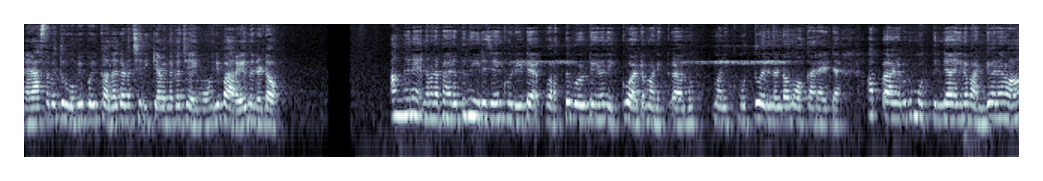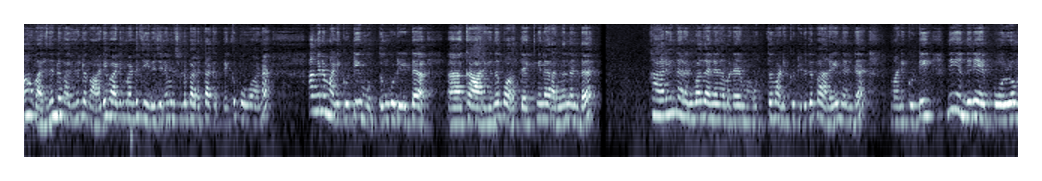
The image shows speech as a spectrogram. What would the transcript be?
ഞാൻ ആ സമയത്ത് റൂമിൽ പോയി കഥ കടച്ചിരിക്കാം എന്നൊക്കെ ജയമോഹിനി പറയുന്നുണ്ട് കേട്ടോ. അങ്ങനെ നമ്മുടെ ഭരത് നീരജയും കൂടിയിട്ട് പുറത്ത് പോയിട്ട് ഇങ്ങനെ നിൽക്കുവായിട്ട് മണി മണി മുത്ത് വരുന്നുണ്ടോ നോക്കാനായിട്ട്. അപ്പോഴേക്ക് മുത്തിന്റെ ഇങ്ങനെ വണ്ടി വരാൻ ആ വരുന്നുണ്ട് വരുന്നുണ്ട്. വാടി വാടി വേണ്ടി നീരജനെ വിളിച്ചുകൊണ്ട് ഭരത് അകത്തേക്ക് പോവാണ്. അങ്ങനെ മണിക്കുട്ടിയും മുത്തും കൂടിയിട്ട് കാറിൽ നിന്ന് പുറത്തേക്ക് ഇങ്ങനെ ഇറങ്ങുന്നുണ്ട്. കാറിൽ നിന്ന് ഇറങ്ങുമ്പോൾ തന്നെ നമ്മുടെ മുത്ത് മണിക്കുട്ടിയുടെ അടുത്ത് പറയുന്നുണ്ട് മണിക്കുട്ടി നീ എന്തിനാ എപ്പോഴും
